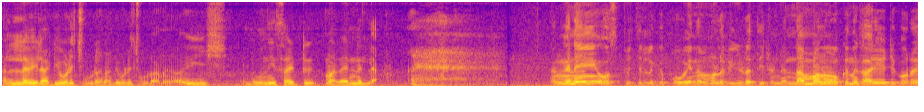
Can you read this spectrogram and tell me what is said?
നല്ല വെയിൽ അടിപൊളി ചൂടാണ് അടിപൊളി ചൂടാണ്. ഈഷ് രണ്ട് മൂന്ന് ദിവസമായിട്ട് മഴ തന്നെ ഇല്ല അങ്ങനെ ഹോസ്പിറ്റലിലേക്ക് പോയി നമ്മൾ വീടെത്തിയിട്ടുണ്ട്. എന്താ അമ്മ നോക്കുന്ന കാര്യമായിട്ട് കുറെ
